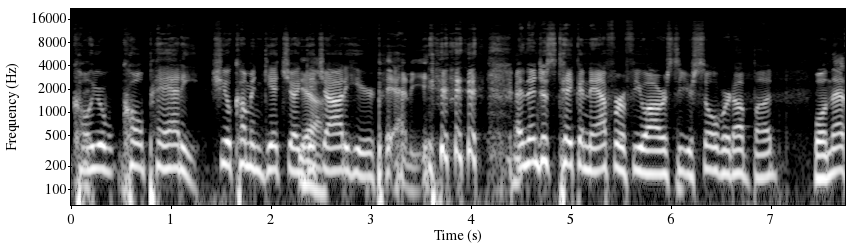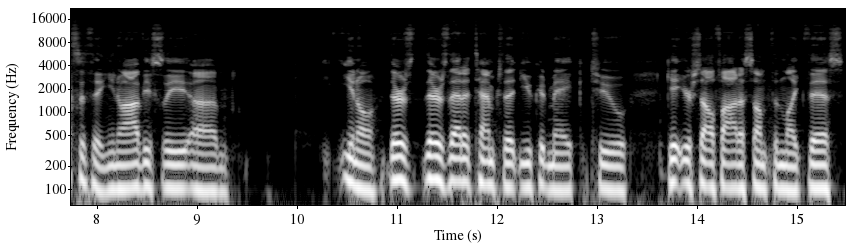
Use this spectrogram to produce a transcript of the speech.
call your call Patty. She'll come and get you and get you out of here, Patty. and then just take a nap for a few hours till you're sobered up, bud. well, and that's the thing. You know, obviously, um, you know, there's there's that attempt that you could make to get yourself out of something like this.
